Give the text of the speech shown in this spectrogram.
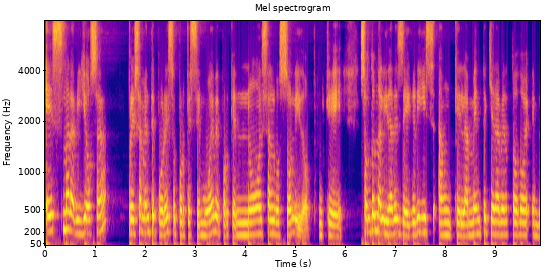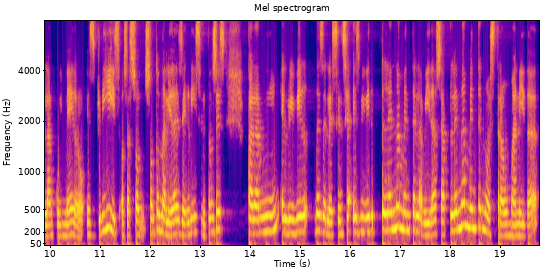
Es maravillosa precisamente por eso, porque se mueve, porque no es algo sólido, porque son tonalidades de gris, aunque la mente quiera ver todo en blanco y negro, es gris, o sea, son, son tonalidades de gris. Entonces, para mí, el vivir desde la esencia es vivir plenamente la vida, o sea, plenamente nuestra humanidad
